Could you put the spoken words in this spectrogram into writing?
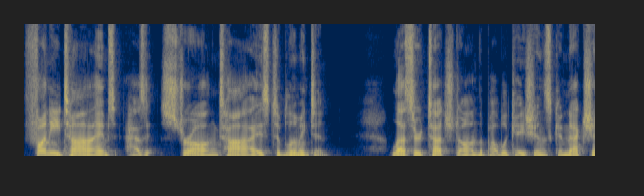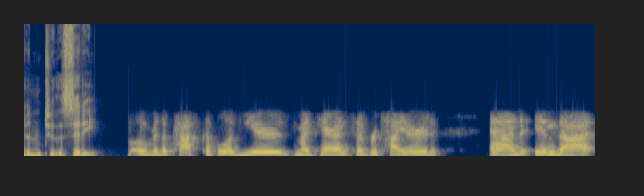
Funny Times has strong ties to Bloomington. Lesser touched on the publication's connection to the city. Over the past couple of years, my parents have retired and in that,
